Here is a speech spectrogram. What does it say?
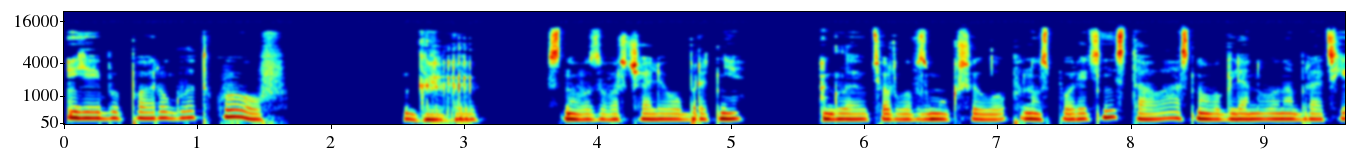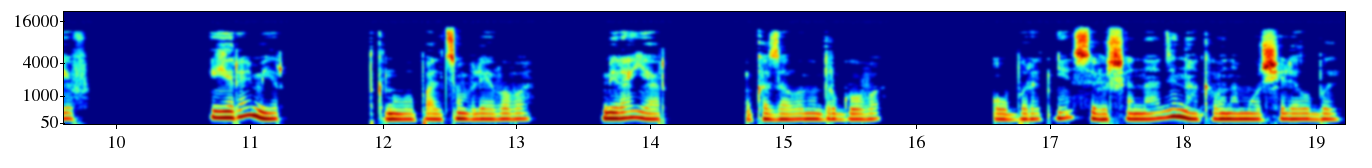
Ей бы пару глотков. Гррр! снова заворчали оборотни. Аглая утерла взмокший лоб, но спорить не стала, а снова глянула на братьев. «Яромир», — ткнула пальцем в левого. «Мирояр», — указала на другого. Оборотни совершенно одинаково наморщили лбы.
